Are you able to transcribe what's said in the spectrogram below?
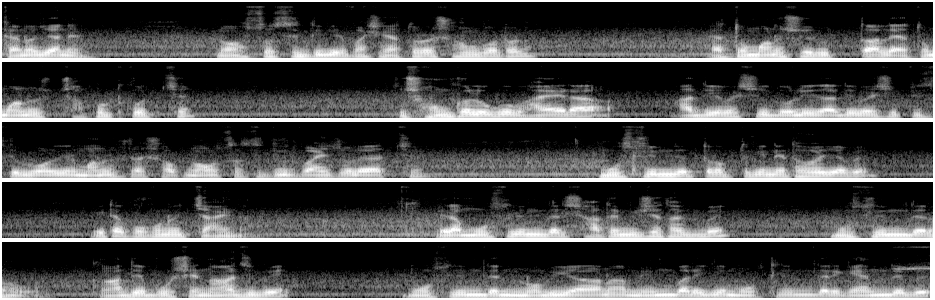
কেন জানেন? নওসাদ সিদ্দিকির পাশে এতটা সংগঠন, এত মানুষের উত্তাল, এত মানুষ সাপোর্ট করছে যে সংখ্যালঘু ভাইয়েরা, আদিবাসী দলিত আদিবাসী বর্গের মানুষরা সব নওসাদ সিদ্দিকির পাশে চলে যাচ্ছে। মুসলিমদের তরফ থেকে নেতা হয়ে যাবে। এটা কখনোই চায় না। এরা মুসলিমদের সাথে মিশে থাকবে, মুসলিমদের কাঁধে বসে নাচবে। মুসলিমদের নবিয়ানা মেম্বারে গিয়ে মুসলিমদের জ্ঞান দেবে।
